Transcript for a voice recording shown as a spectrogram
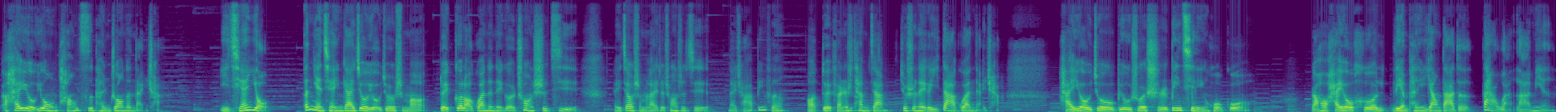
还有用搪瓷盆装的奶茶，以前有。N 年前应该就有，就是什么对哥老关的那个创世纪，哎叫什么来着？创世纪奶茶冰粉啊，对，反正是他们家，就是那个一大罐奶茶。还有就比如说是冰淇淋火锅，然后还有和脸盆一样大的大碗拉面，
